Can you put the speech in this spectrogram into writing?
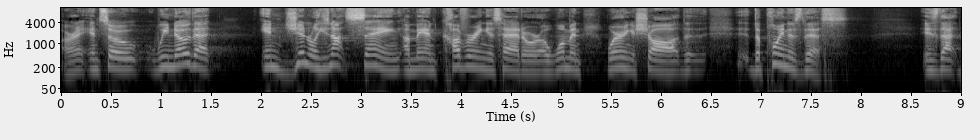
All right? And so we know that in general, he's not saying a man covering his head or a woman wearing a shawl. The, the point is this is that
